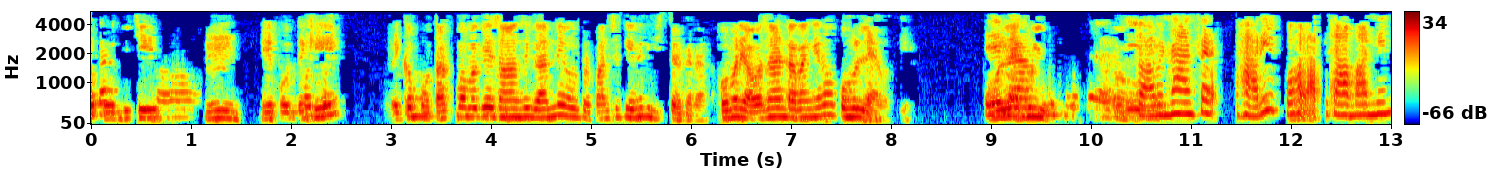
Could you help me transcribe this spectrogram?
පොත් දෙකේ හ්ම් ඒ පොත් දෙකේ එක පොතක්ම වගේ සාංශි ගන්න ওই ප්‍රපංච කියන එක විස්තර කරන්න. කොහොමද අවසානට අරන් එනවා කොහොල්ලෑව කියන. කොහොල්ලෑ ස්වාමීන් වහන්සේ හරි කොහොල අපි සාමාන්‍යයෙන්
